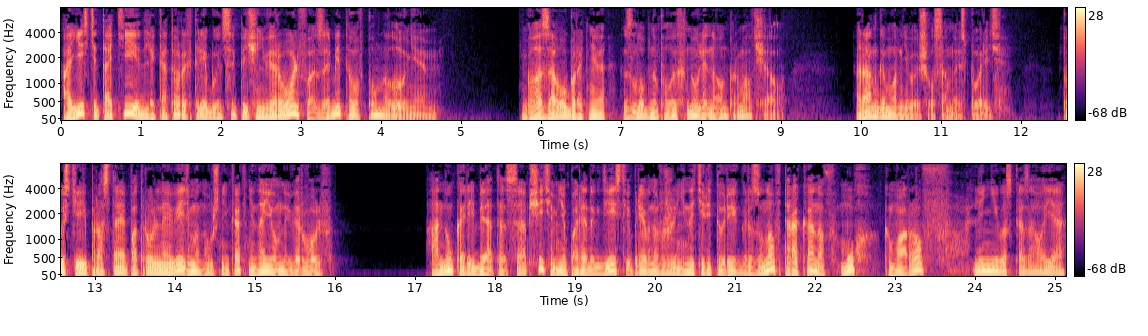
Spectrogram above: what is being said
«А есть и такие, для которых требуется печень Вервольфа, забитого в полнолуние». Глаза оборотня злобно полыхнули, но он промолчал. Рангом он не вышел со мной спорить. Пусть я и простая патрульная ведьма, но уж никак не наемный Вервольф. «А ну-ка, ребята, сообщите мне порядок действий при обнаружении на территории грызунов, тараканов, мух, комаров», — лениво сказала я.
